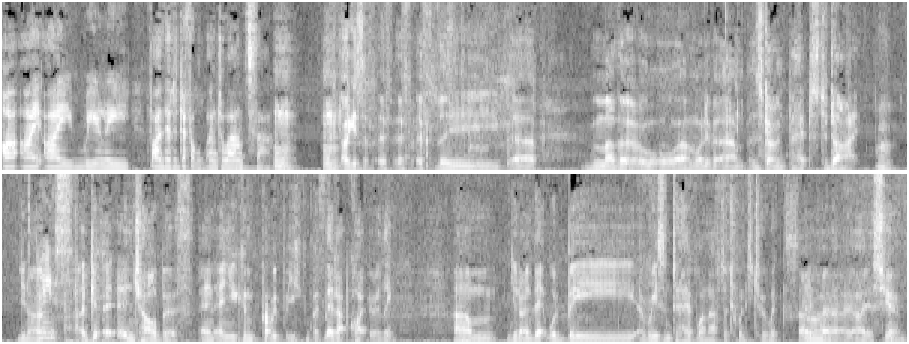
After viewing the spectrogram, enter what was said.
I, I, I really find that a difficult one to answer. Mm, I guess if if, if, if the uh, mother or, or um, whatever um, is going perhaps to die, you know, Yes. a g- in childbirth, and and you can probably you can pick that up quite early. Um, you know, that would be a reason to have one after 22 weeks, I, I, I, I assume.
